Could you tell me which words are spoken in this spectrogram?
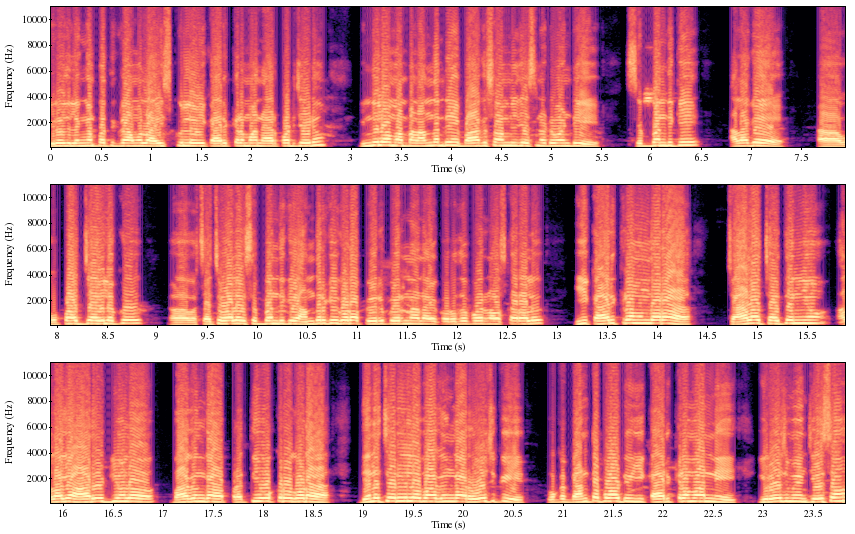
ఈ రోజు లింగంపతి గ్రామంలో హై స్కూల్లో ఈ కార్యక్రమాన్ని ఏర్పాటు చేయడం. ఇందులో మమ్మల్ని అందరినీ భాగస్వామ్యం చేసినటువంటి సిబ్బందికి అలాగే ఉపాధ్యాయులకు సచివాలయ సిబ్బందికి అందరికీ కూడా పేరు పేరున నా యొక్క హృదయపూర్వ నమస్కారాలు. ఈ కార్యక్రమం ద్వారా చాలా చైతన్యం అలాగే ఆరోగ్యంలో భాగంగా ప్రతి ఒక్కరూ కూడా దినచర్యలో భాగంగా రోజుకి ఒక గంట పాటు ఈ కార్యక్రమాన్ని ఈ రోజు మేము చేసాం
